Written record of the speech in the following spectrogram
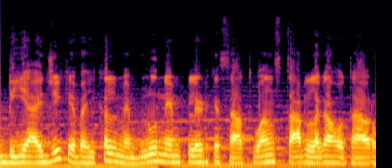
डीआईजी के व्हीकल में ब्लू नेम प्लेट के साथ वन स्टार लगा होता है और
